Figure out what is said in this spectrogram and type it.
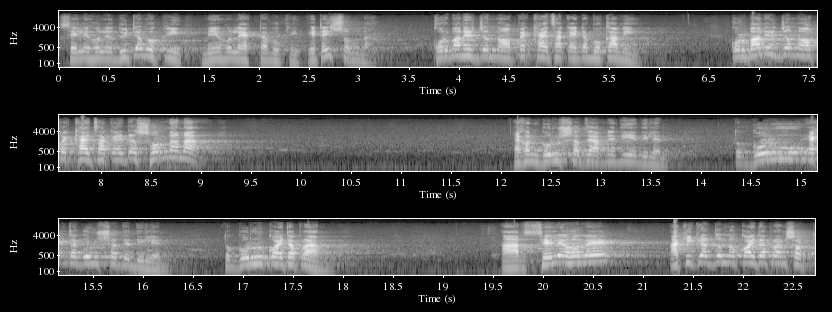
ছেলে হলে দুইটা বকরি, মেয়ে হলে একটা বকরি, এটাই সন্না কোরবানির জন্য অপেক্ষায় থাকা এটা বোকামি। কোরবানির জন্য অপেক্ষায় থাকা এটা সন্না না। এখন গরুর সাথে আপনি দিয়ে দিলেন। তো গরু একটা গরুর সাথে দিলেন। তো গরুর কয়টা প্রাণ? আর ছেলে হলে আকিকার জন্য কয়টা প্রাণ শর্ত?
